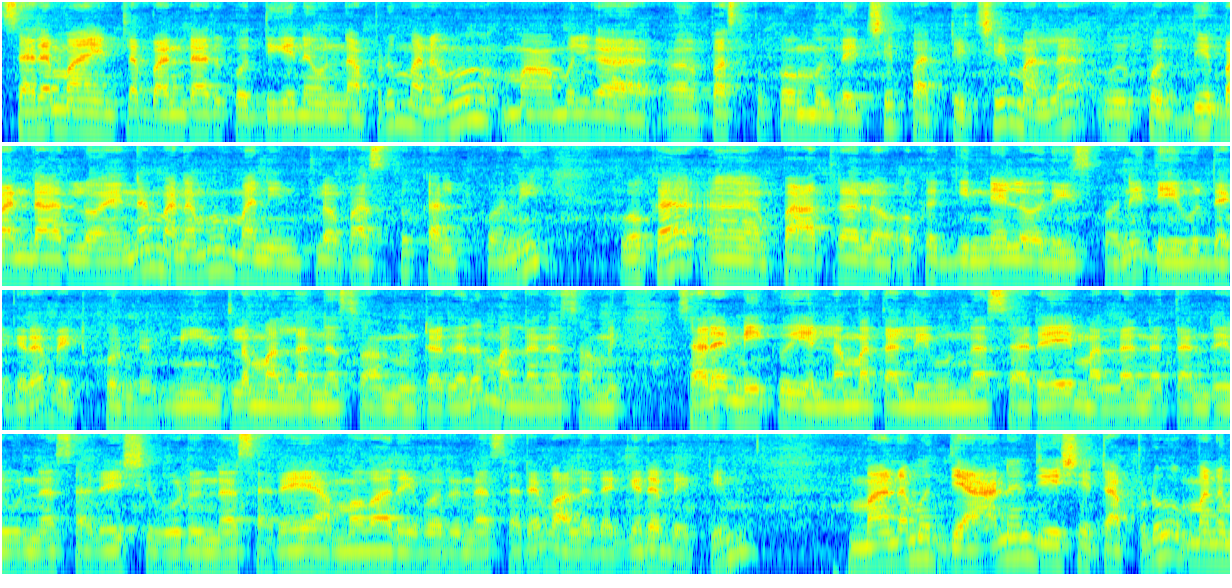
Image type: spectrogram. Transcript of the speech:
సరే మా ఇంట్లో బండారు కొద్దిగానే ఉన్నప్పుడు మనము మామూలుగా పసుపు కొమ్ములు తెచ్చి పట్టించి మళ్ళీ కొద్ది బండారులో అయినా మనము మన ఇంట్లో పసుపు కలుపుకొని ఒక పాత్రలో ఒక గిన్నెలో తీసుకొని దేవుడి దగ్గర పెట్టుకోండి మీ ఇంట్లో మల్లన్న స్వామి ఉంటారు కదా మల్లన్న స్వామి. సరే మీకు ఎల్లమ్మ తల్లి ఉన్నా సరే మల్లన్న తండ్రి ఉన్నా సరే శివుడు ఉన్నా సరే అమ్మవారు ఎవరున్నా సరే వాళ్ళ దగ్గర పెట్టి మనము ధ్యానం చేసేటప్పుడు మనం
